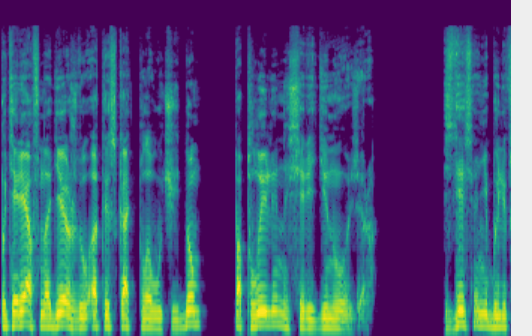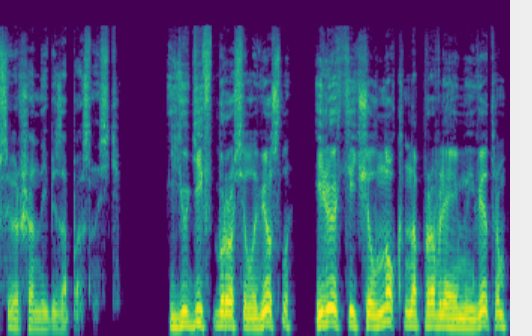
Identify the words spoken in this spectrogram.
потеряв надежду отыскать плавучий дом, поплыли на середину озера. Здесь они были в совершенной безопасности. Юдив бросила весла, и легкий челнок, направляемый ветром,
